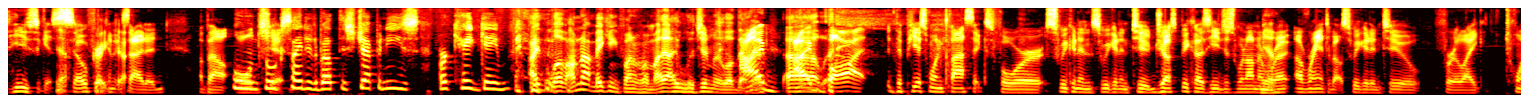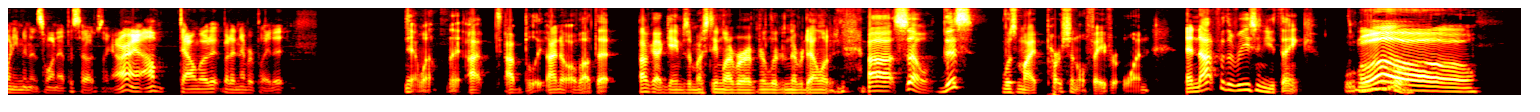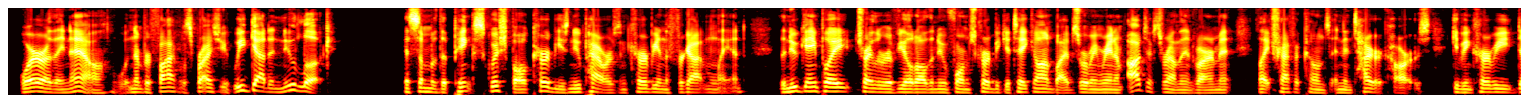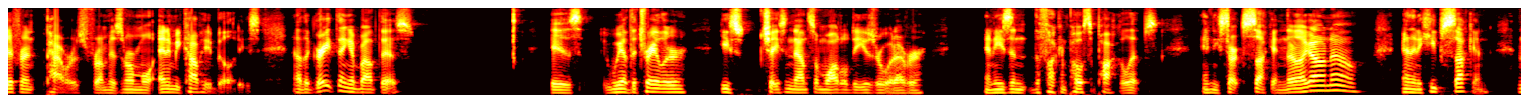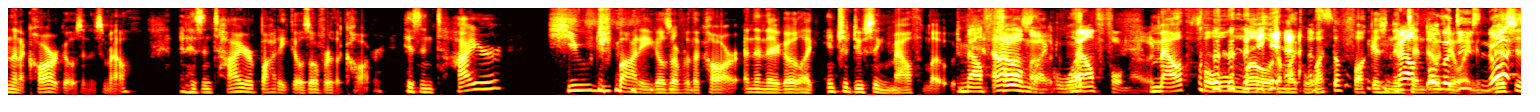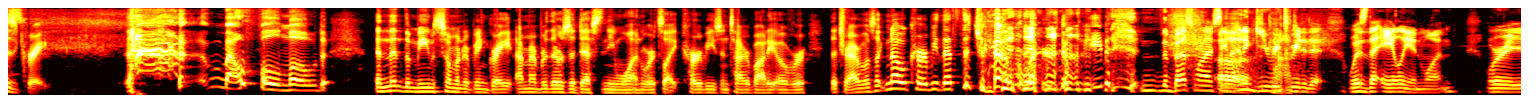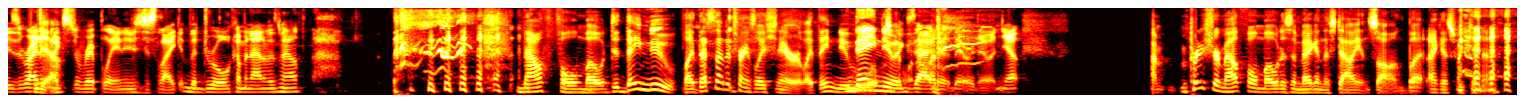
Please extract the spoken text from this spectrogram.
He used to get Yeah, so freaking excited about Oh, old I'm so shit. excited about this Japanese arcade game. I love. I'm not making fun of him. I, I legitimately love that. I man. I Uh, bought the PS1 classics for Suikoden and Suikoden 2 just because he just went on a, Yeah. ra- a rant about Suikoden 2 for like 20 minutes one episode. It's like, all right, I'll download it, but I never played it. Yeah, well, I I believe I know about that. I've got games in my Steam library I've literally never downloaded. Uh, so this was my personal favorite one, and not for the reason you think. Ooh. Whoa. Where are they now? Well, number five will surprise you. We've got a new look at some of the pink squishball Kirby's new powers in Kirby and the Forgotten Land. The new gameplay trailer revealed all the new forms Kirby could take on by absorbing random objects around the environment, like traffic cones and entire cars, giving Kirby different powers from his normal enemy copy abilities. Now, the great thing about this is we have the trailer. He's chasing down some Waddle Dees or whatever, and he's in the fucking post apocalypse, and he starts sucking. They're like, oh no. And then he keeps sucking, and then a car goes in his mouth, and his entire body goes over the car. His entire huge body goes over the car, and then they go like introducing mouth mode. Mouthful I mode. like. Mouthful mode. Mouthful mode. I'm like, what the fuck is Nintendo doing? This is great. Mouthful mode. And then the memes from it have been great. I remember there was a Destiny one where it's like Kirby's entire body over the traveler. was like, no, Kirby, that's the traveler. the best one I've seen, I Oh, think you oh, God. retweeted it, was the alien one where he's right Yeah. next to Ripley and he's just like the drool coming out of his mouth. Mouthful mode. Did they knew? Like that's not a translation error. Like they knew. they knew exactly what they were doing. Yep. I'm I'm pretty sure mouthful mode is a Megan Thee Stallion song, but I guess we can uh,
